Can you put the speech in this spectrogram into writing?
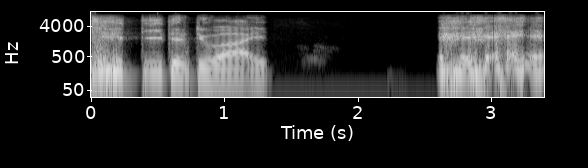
Neither do I.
